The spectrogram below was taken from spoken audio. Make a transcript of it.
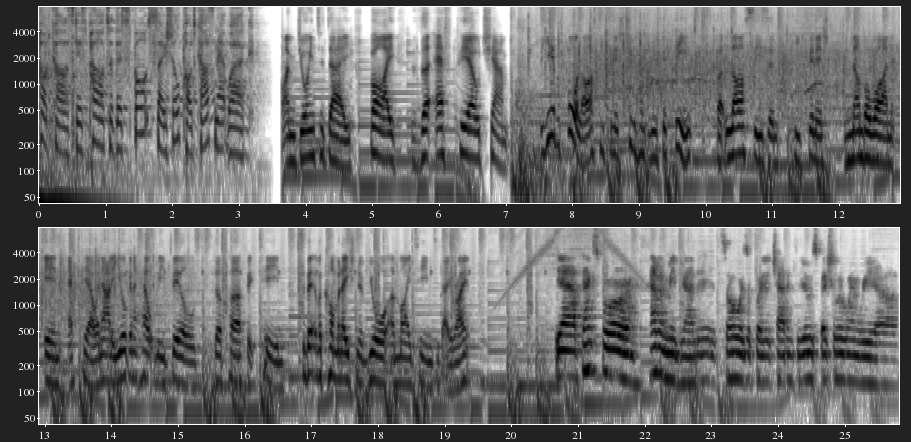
podcast is part of the Sports Social Podcast Network. I'm joined today by the FPL champ. The year before last, he finished 215th, but last season he finished number one in FPL. And Ali, you're going to help me build the perfect team. It's a bit of a combination of your and my team today, right? Yeah, thanks for having me, Jandy. It's always a pleasure chatting to you, especially when we uh,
